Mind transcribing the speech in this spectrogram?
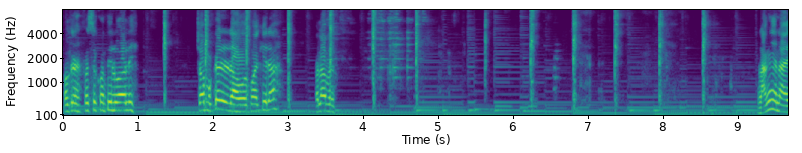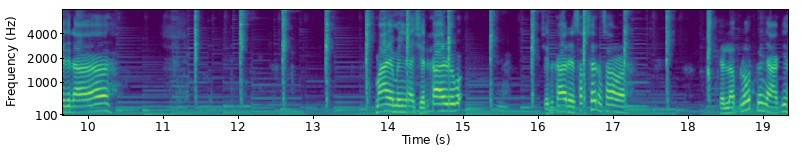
Ok, phải con continua đi Cho một cái đầu ở ngoài kia đã. Phải làm việc. Lắng như này thì là Mai mình lại triển khai ạ? Triển khai để sắp xếp làm sao mà Để lập lốt cái nhà kia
